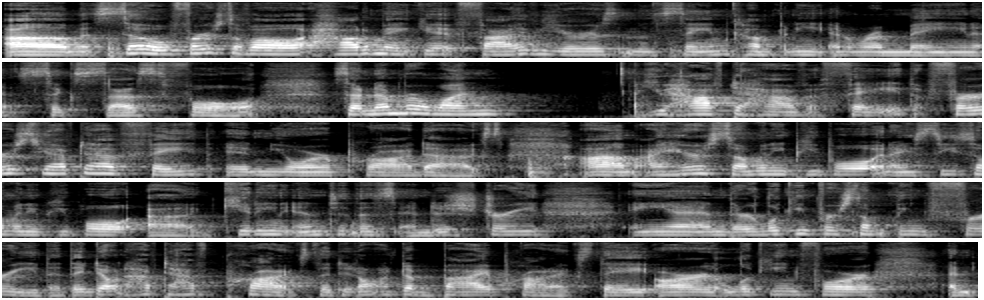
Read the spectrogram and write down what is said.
Um, so, first of all, how to make it five years in the same company and remain successful. So, number one, you have to have faith. First, you have to have faith in your products. Um, I hear so many people and I see so many people uh, getting into this industry and they're looking for something free that they don't have to have products, that they don't have to buy products. They are looking for an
